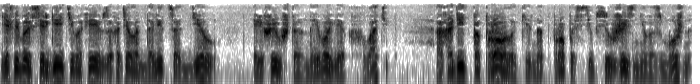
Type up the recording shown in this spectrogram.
Если бы Сергей Тимофеев захотел отдалиться от дел, решив, что на его век хватит, а ходить по проволоке над пропастью всю жизнь невозможно,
